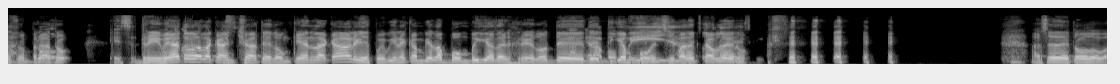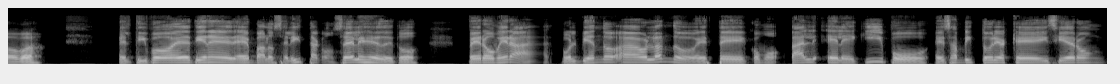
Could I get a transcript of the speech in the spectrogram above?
esos brazos. Ese- Drivea no, toda la cancha, te donkea en la cara y después viene a cambiar las bombillas del reloj de, de tiempo encima del tablero. Hace de todo, papá. El tipo eh, tiene, es baloncelista con CLG de todo. Pero mira, volviendo a Orlando, este, como tal, el equipo, esas victorias que hicieron,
